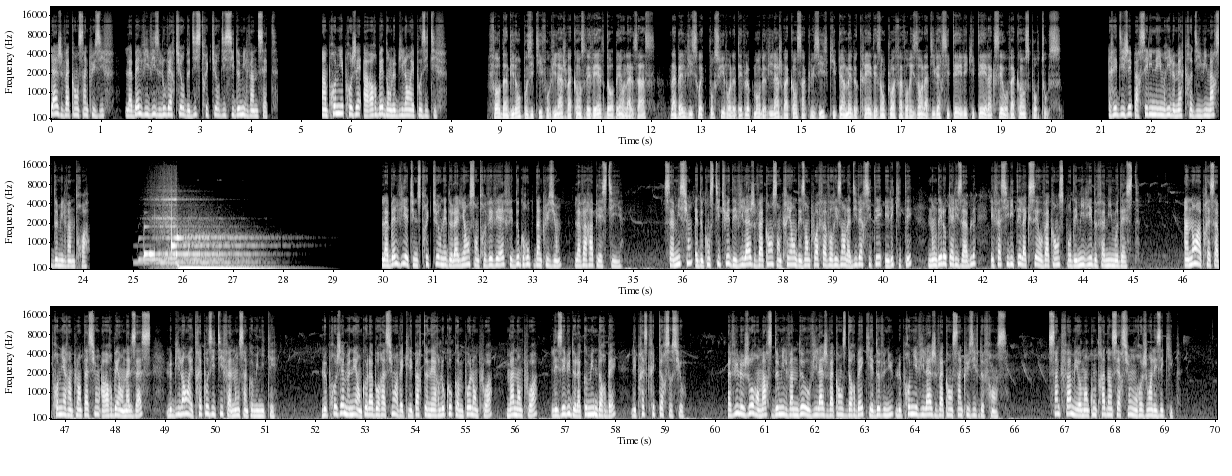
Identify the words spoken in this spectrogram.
Village vacances inclusif, la belle vie vise l'ouverture de 10 structures d'ici 2027. Un premier projet à Orbet dont le bilan est positif. Fort d'un bilan positif au village vacances VVF d'Orbet en Alsace, la belle vie souhaite poursuivre le développement de villages vacances inclusifs qui permet de créer des emplois favorisant la diversité et l'équité et l'accès aux vacances pour tous. Rédigé par Céline Imri le mercredi 8 mars 2023. La Belle Vie est une structure née de l'alliance entre VVF et deux groupes d'inclusion, la VARAP et. Sa mission est de constituer des villages vacances en créant des emplois favorisant la diversité et l'équité, non délocalisables, et faciliter l'accès aux vacances pour des milliers de familles modestes. Un an après sa première implantation à Orbay en Alsace, le bilan est très positif, annonce un communiqué. Le projet mené en collaboration avec les partenaires locaux comme Pôle emploi, Man Emploi, les élus de la commune d'Orbay, les prescripteurs sociaux a vu le jour en mars 2022 au village vacances d'Orbay qui est devenu le premier village vacances inclusif de France. Cinq femmes et hommes en contrat d'insertion ont rejoint les équipes.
